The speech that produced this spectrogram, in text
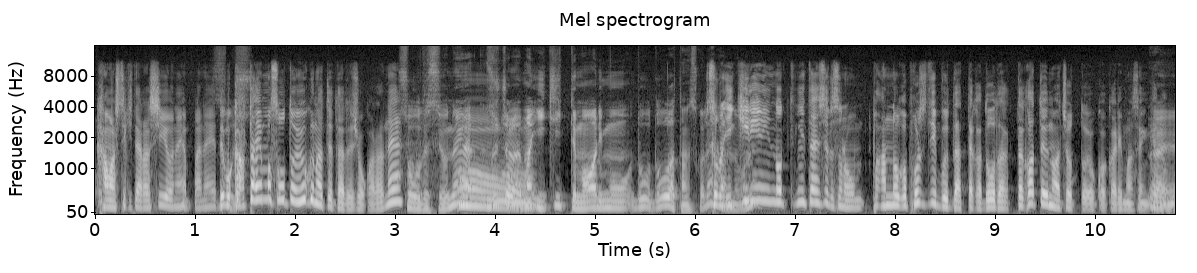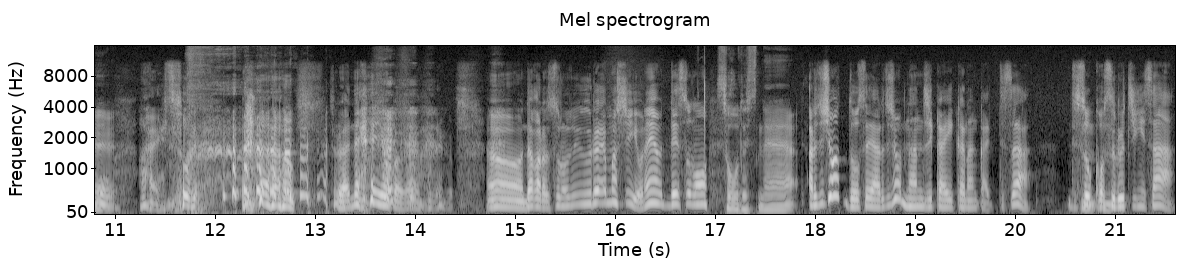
かましてきたらしいよねやっぱね。でもそうです。ガタイも相当良くなってたでしょうからね。そうですよね。うん。そしたらまあ生きって周りもどうどうだったんですかねその生きりのに対するその反応がポジティブだったかどうだったかというのはちょっとよくわかりませんけども、えはい。それ それはね よくわかりませうん、だからその羨ましいよね。でそのそうですね。あれでしょ？どうせあれでしょ？何次会かなんか行ってさでそうこうするうちにさ、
